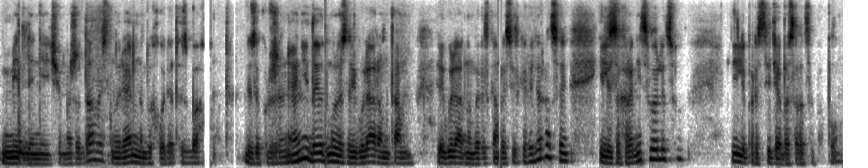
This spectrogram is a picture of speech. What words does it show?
медленнее, чем ожидалось, но реально выходят из Бахмута, из окружения. Они дают возможность регулярам, там, регулярным войскам Российской Федерации или сохранить свое лицо, или, простите, обосраться по полной.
